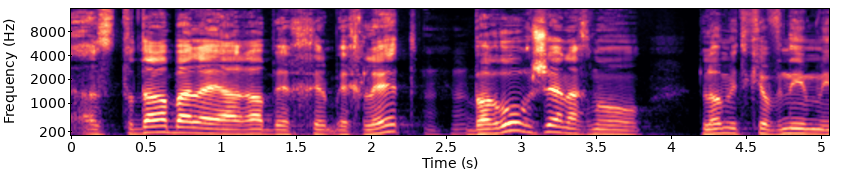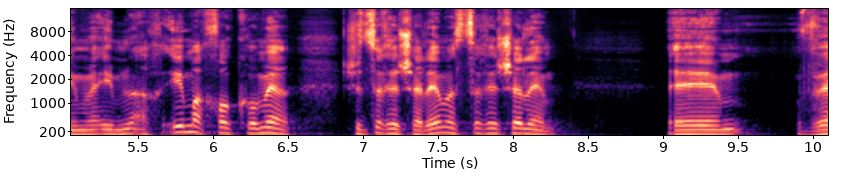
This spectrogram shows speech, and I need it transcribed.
אז תודה רבה על ההערה בהח- בהחלט. ברור שאנחנו לא מתכוונים, אם, אם, אם החוק אומר שצריך לשלם, אז צריך לשלם. אמ, ו,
